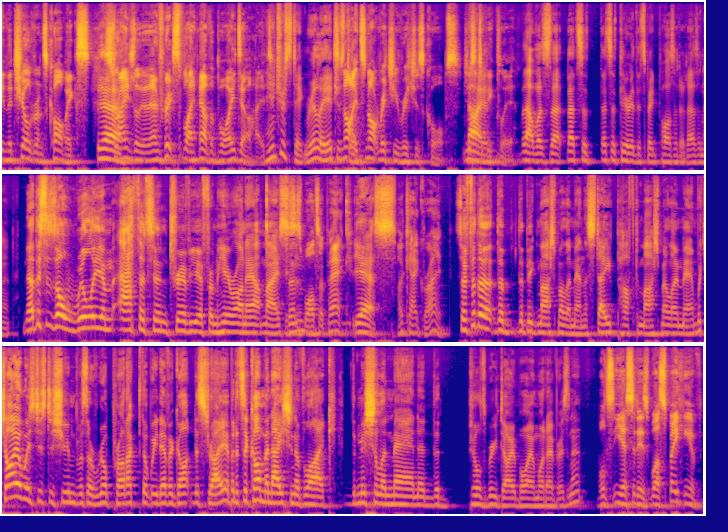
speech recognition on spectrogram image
in the children's comics. Yeah. Strangely, they never explained how the boy died. Interesting, really It's not. It's not Richie Rich's corpse. Just to be clear. That was that. That's a that's a theory that's been posited, hasn't it? Now this is all William Atherton trivia from here on out, Mason. This is Walter Peck. Yes. Okay, great. So for the, the the big marshmallow man, the Stay Puft Marshmallow Man, which I always just assumed was a real product that we never got in Australia, but it's a combination of like the Michelin Man and the Pillsbury Doughboy and whatever, isn't it? Well, yes, it is. Well, speaking of,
